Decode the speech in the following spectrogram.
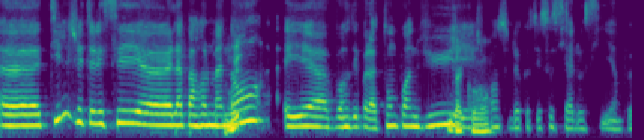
Euh, Thiel, je vais te laisser euh, la parole maintenant et aborder voilà, ton point de vue et je pense le côté social aussi un peu.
